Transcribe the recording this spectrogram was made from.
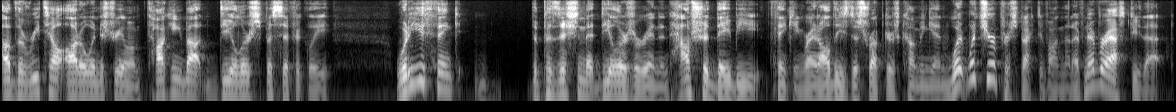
of the retail auto industry? I'm talking about dealers specifically. What do you think the position that dealers are in and how should they be thinking, right? All these disruptors coming in. What, what's your perspective on that? I've never asked you that.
